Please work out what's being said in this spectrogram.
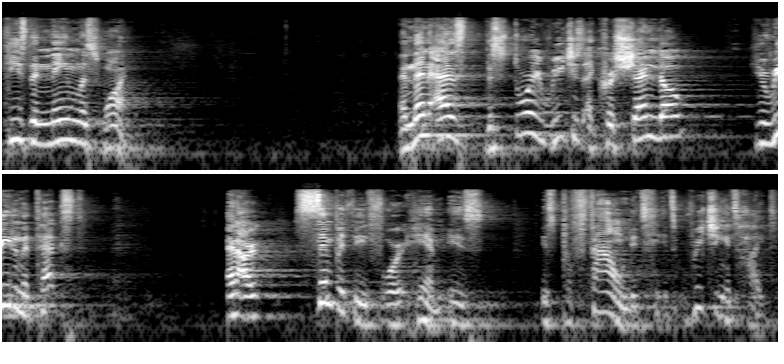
He's the nameless one. And then as the story reaches a crescendo, you read in the text, and our sympathy for him is, is profound. It's, it's reaching its height.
